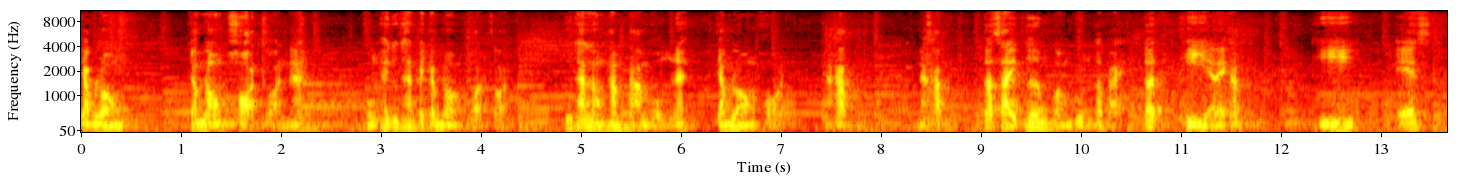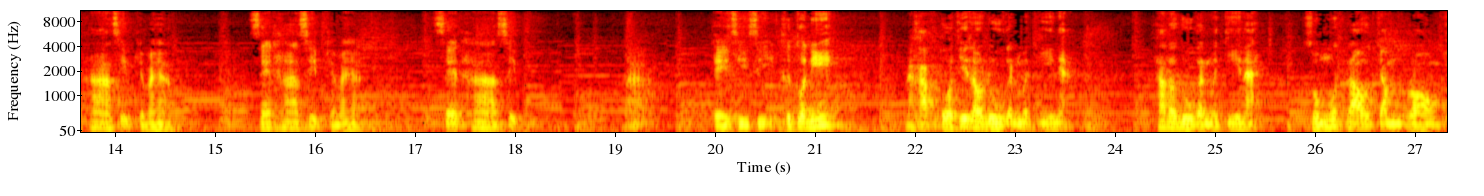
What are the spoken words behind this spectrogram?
จำลองจำลองพอร์ตก่อนนะ ผมให้ทุกท่านไปจำลองพอร์ตก่อน ทุกท่านลองทำตามผมนะจำลองพอร์ตนะครับนะครับ ก็ใส่เพิ่มกองทุนเข้าไป ก็ T อะไรครับ T S 50ใช่ไหมฮะเซต50ใช่ไหมฮะเซต50อ่า ACC คือตัวนี้ นะครับ ตัวที่เราดูกันเมื่อกี้เนี่ย ถ้าเราดูกันเมื่อกี้นะ สมมุติเราจำลองพ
